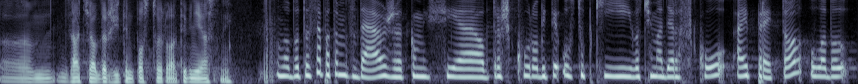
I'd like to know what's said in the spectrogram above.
um, zatiaľ drží ten postoj relatívne jasný. Lebo to sa potom zdá, že komisia trošku robí tie ústupky voči Maďarsku aj preto, lebo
